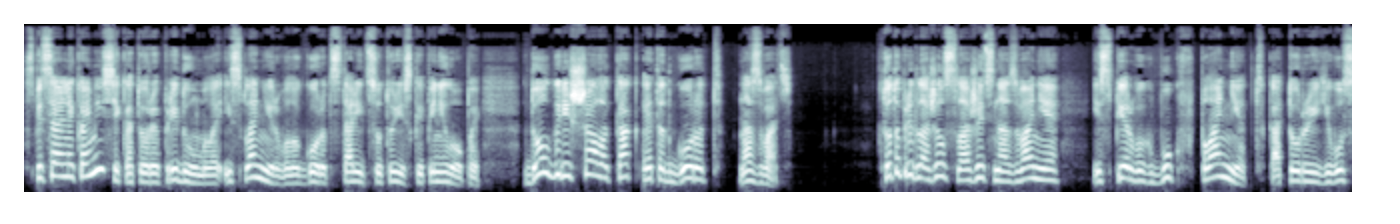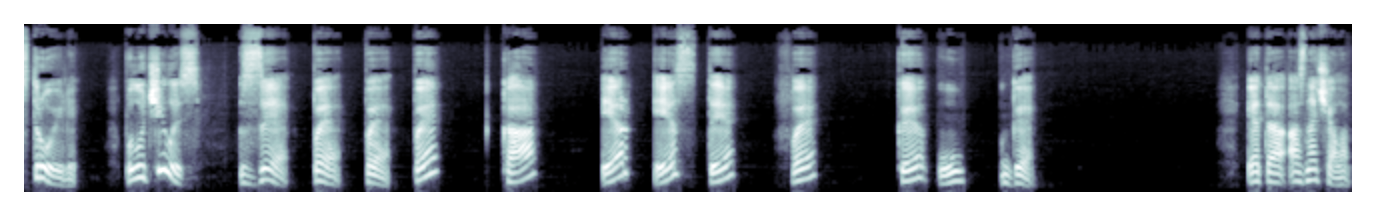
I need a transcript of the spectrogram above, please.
Специальная комиссия, которая придумала и спланировала город-столицу туристской Пенелопы, долго решала, как этот город назвать. Кто-то предложил сложить название из первых букв планет, которые его строили. Получилось З, П, П, П, К, Р, С, Т, Ф, К, У, Г. Это означало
